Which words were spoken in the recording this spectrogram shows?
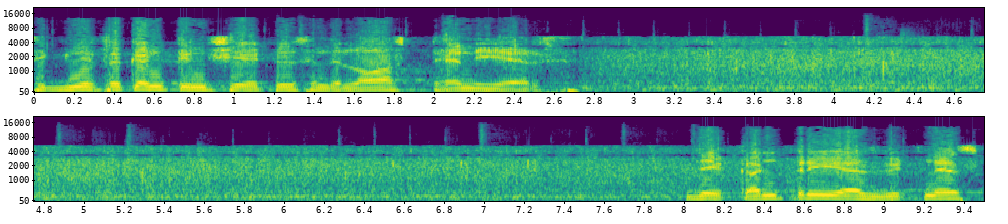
significant initiatives in the last 10 years. The country has witnessed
